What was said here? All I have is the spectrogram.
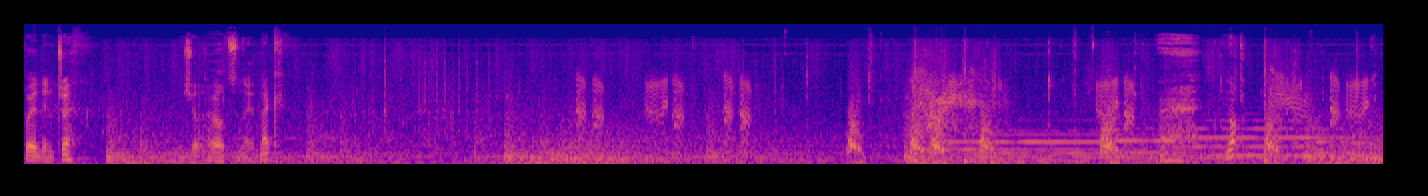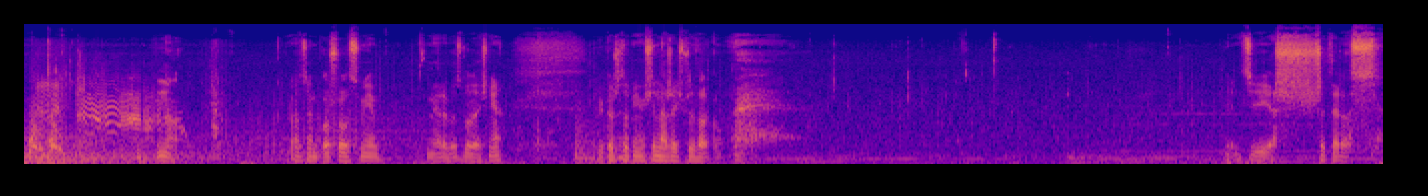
pojedynczy. To się trochę odsunę jednak. No. No. Razem poszło w sumie w miarę bezboleśnie. Tylko, że zapiłem się narzeć przed walką. Więc jeszcze teraz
